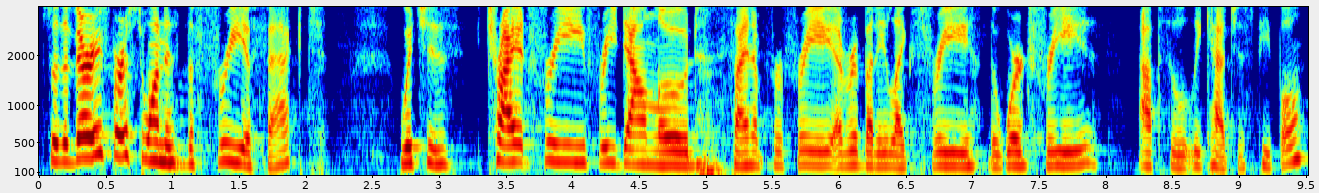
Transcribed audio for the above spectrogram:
So the very first one is the free effect, which is try it free, free download, sign up for free. Everybody likes free. The word free absolutely catches people.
